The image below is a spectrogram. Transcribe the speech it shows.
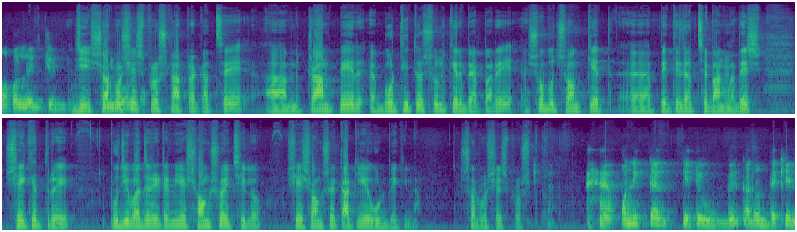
মহলের জন্য। জি সর্বশেষ প্রশ্ন আপনার কাছে। ট্রাম্পের বর্ধিত শুল্কের ব্যাপারে সবুজ সংকেত পেতে যাচ্ছে বাংলাদেশ। সেই ক্ষেত্রে পুঁজিবাজার এটা নিয়ে সংশয় ছিল সেই সংশয় কাটিয়ে উঠবে কিনা? সর্বশেষ প্রশ্ন। হ্যাঁ অনেকটা কেটে উঠবে। কারণ দেখেন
